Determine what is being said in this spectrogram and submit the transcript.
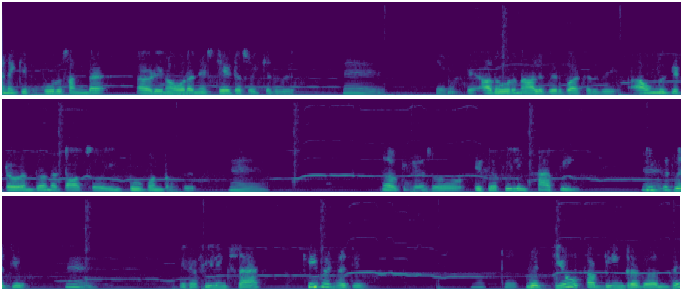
எனக்கு இப்போ ஒரு சண்டை அப்படின்னா உடனே ஸ்டேட்டஸ் வைக்கிறது. ஓகே அது ஒரு நாலு பேர் பாக்குறது அவங்க கிட்ட வந்து அந்த டாக்ஸை இம்ப்ரூவ் பண்றது. Okay so if you feeling happy keep it with you if you feeling sad keep it with you with you அப்படின்றது வந்து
